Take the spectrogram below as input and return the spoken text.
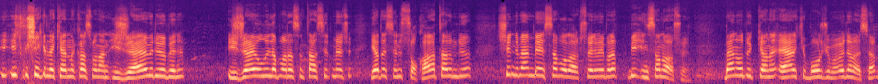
hiçbir şekilde kendine kasmadan icraya veriyor beni. İcra yoluyla parasını tahsil etmeye çalışıyor. Ya da seni sokağa atarım diyor. Şimdi ben bir esnaf olarak söylemeyi bırak bir insan olarak söyleyeyim. Ben o dükkanı eğer ki borcumu ödemesem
